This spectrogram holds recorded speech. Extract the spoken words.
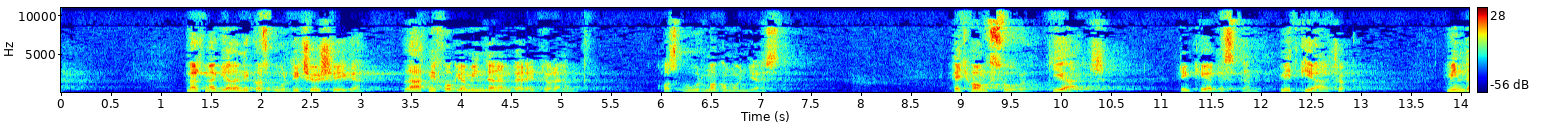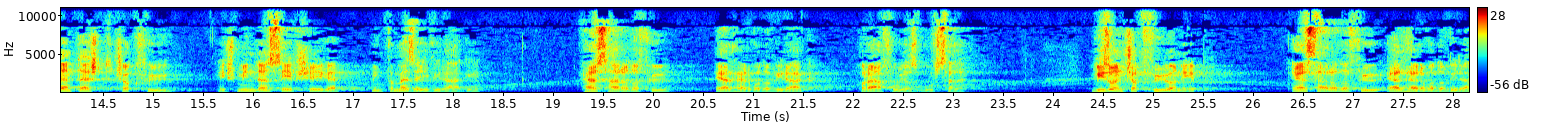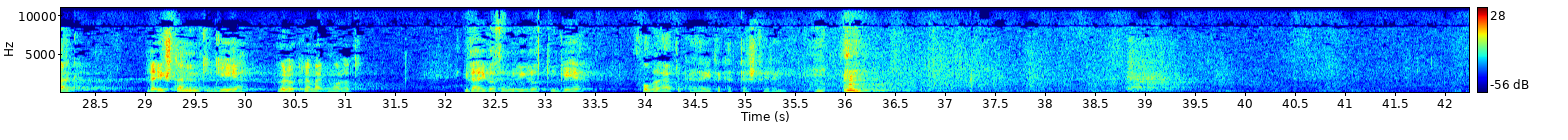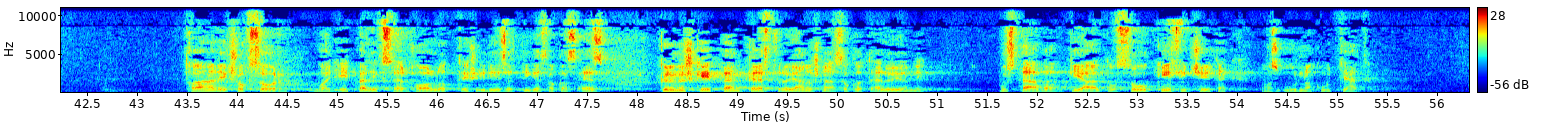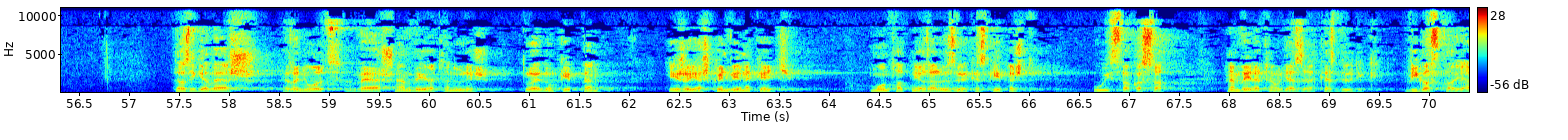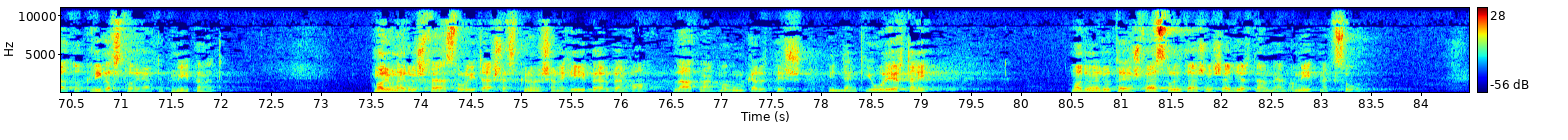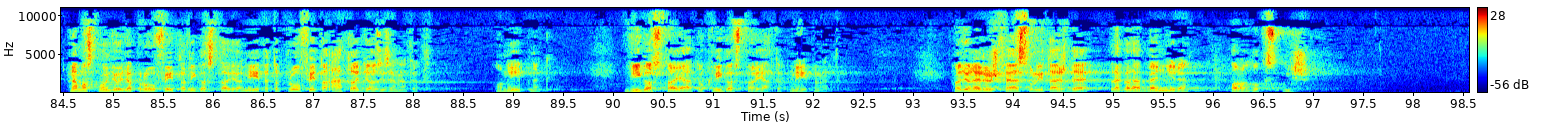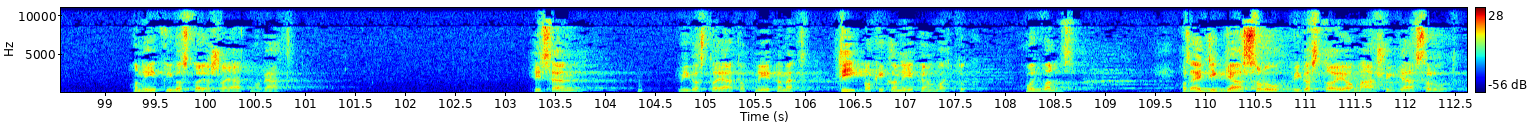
Mert megjelenik az Úr dicsősége, látni fogja minden ember egyaránt. Az Úr maga mondja ezt. Egy hang szól, kiálts! Én kérdeztem, mit kiáltsak? Minden test csak fű, és minden szépsége, mint a mezei virágé. Elszárad a fű, elhervad a virág, ha ráfúj az Úr szele. Bizony csak fű a nép, elszárad a fű, elhervad a virág, de Istenünk igéje örökre megmarad. Idáig az Úr írott igéje. Foglaljátok el helyiteket, testvéreim. Talán elég sokszor, vagy épp elégszer hallott és idézett ige szakasz ez, különösképpen keresztelő Jánosnál szokott előjönni, pusztába kiáltó szó, készítsétek az Úrnak útját. De az igevers, ez a nyolc vers nem véletlenül, és tulajdonképpen Ézsaiás könyvének egy, mondhatni az előzőekhez képest új szakasza, nem véletlen, hogy ezzel kezdődik. Vigasztaljátok, vigasztaljátok népemet. Nagyon erős felszólítás ez, különösen a Héberben, ha látnánk magunk előtt, és mindenki jól érteni. Nagyon erőteljes felszólítás, és egyértelműen a népnek szól. Nem azt mondja, hogy a próféta vigasztalja a népet, a próféta átadja az üzenetet a népnek. Vigasztaljátok, vigasztaljátok népemet. Nagyon erős felszólítás, de legalább ennyire paradox is. A nép vigasztalja saját magát hiszen vigasztaljátok népemet, ti, akik a népen vagytok. Hogy van ez? Az egyik gyászoló vigasztalja a másik gyászolót?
